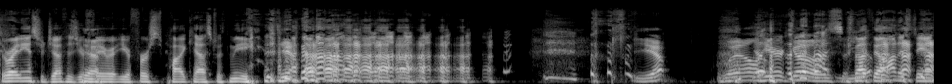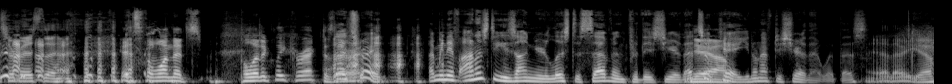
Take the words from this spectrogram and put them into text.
The right answer, Jeff, is your Yeah. favorite, your first podcast with me. yep. Well, here it goes. It's not the honest answer, but it's the. It's the one that's politically correct. Is that That's right. I mean, if honesty is on your list of seven for this year, that's Yeah. okay. You don't have to share that with us. yeah, there you go.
